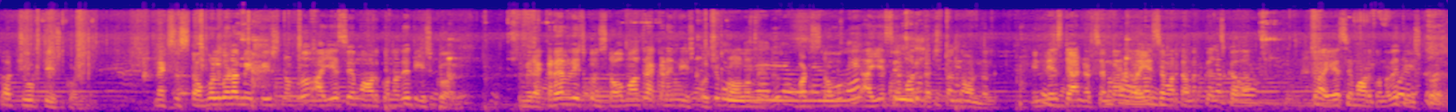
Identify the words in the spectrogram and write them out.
సో ట్యూబ్ తీసుకోండి. నెక్స్ట్ స్టవ్లు కూడా మీరు తీసినప్పుడు ఐఎస్ఏ మార్కున్నదే తీసుకోవాలి. సో మీరు ఎక్కడైనా తీసుకోండి. స్టవ్ మాత్రం ఎక్కడైనా తీసుకోవచ్చు ప్రాబ్లం లేదు. బట్ స్టవ్కి ఐఎస్ఏ మార్క్ ఖచ్చితంగా ఉండాలి. ఇండియన్ స్టాండర్డ్స్ ఉంటారు ఐఎస్ఏ మార్క్ అందరికి తెలుసు కదా. సో ఐఎస్ఏ మార్క్ ఉన్నదే తీసుకోవాలి.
